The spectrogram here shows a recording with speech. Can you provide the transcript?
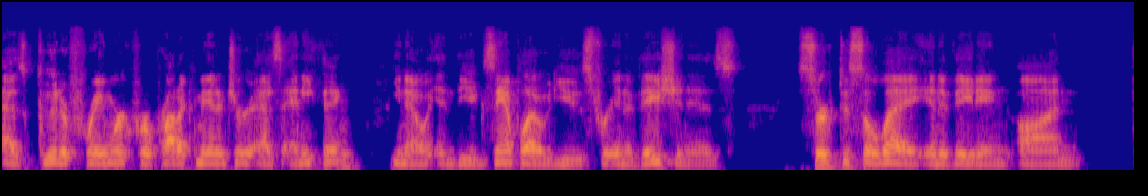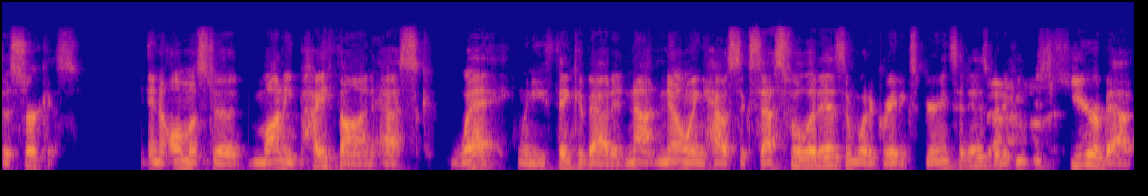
as good a framework for a product manager as anything. You know and the example i would use for innovation is Cirque du Soleil innovating on the circus in almost a Monty Python esque way when you think about it, not knowing how successful it is and what a great experience it is. But if you just hear about,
